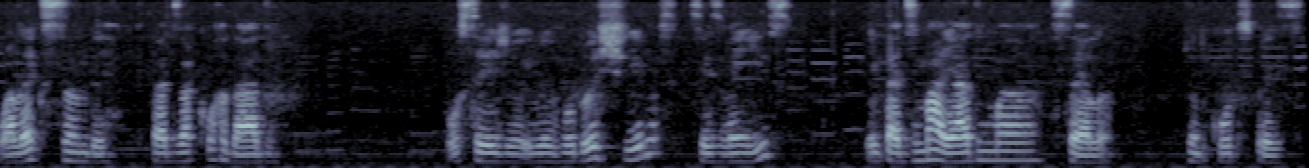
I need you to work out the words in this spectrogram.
O Alexander, que tá desacordado. Ou seja, ele levou dois tiros, vocês veem isso. Ele tá desmaiado em uma cela, junto com outros presos.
